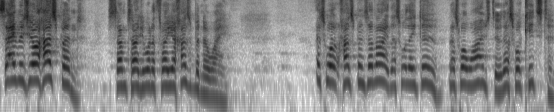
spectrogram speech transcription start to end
Same as your husband. Sometimes you want to throw your husband away. That's what husbands are like. That's what they do. That's what wives do. That's what kids do.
